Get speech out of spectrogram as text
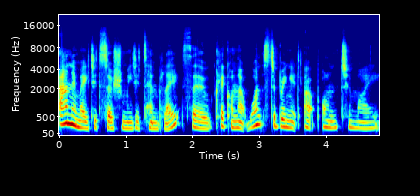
animated social media template. So click on that once to bring it up onto my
